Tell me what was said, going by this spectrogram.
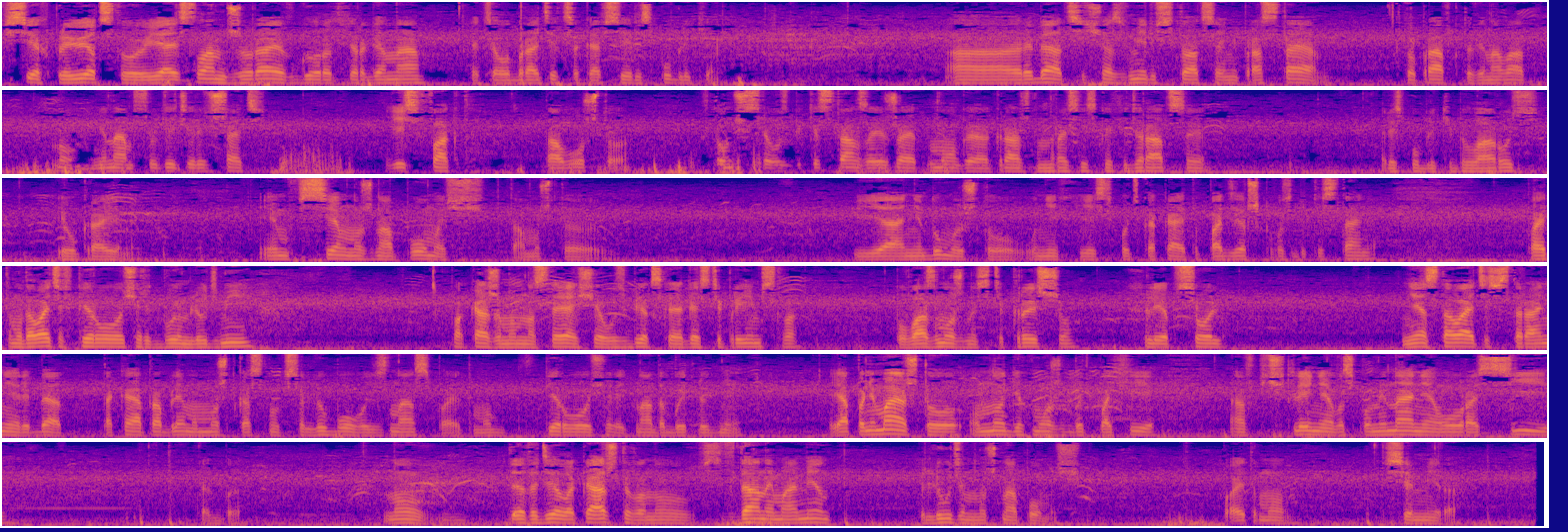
Всех приветствую, я Ислам Джураев, город Фергана. Хотел обратиться ко всей республике. А, ребят, сейчас в мире ситуация непростая. Кто прав, кто виноват, ну, не нам судить и решать. Есть факт того, что в том числе в Узбекистан заезжает много граждан Российской Федерации, Республики Беларусь и Украины. Им всем нужна помощь, потому что я не думаю, что у них есть хоть какая-то поддержка в Узбекистане. Поэтому давайте в первую очередь будем людьми, покажем им настоящее узбекское гостеприимство, по возможности крышу, хлеб, соль. Не оставайтесь в стороне, ребят. Такая проблема может коснуться любого из нас, поэтому в первую очередь надо быть людьми. Я понимаю, что у многих может быть плохие а, впечатления, воспоминания о России, как бы, ну, это дело каждого, но в данный момент людям нужна помощь. Поэтому всем мира.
